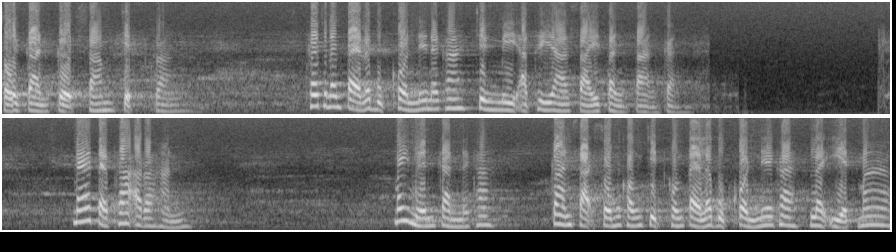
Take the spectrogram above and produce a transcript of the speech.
โดยการเกิดซ้ำเจ็ดครั้ง เพราะฉะนั้นแต่ละบุคคลเนี่ยนะคะ จึงมีอัธยาศัยต่างๆกัน แม้แต่พระอรหันต์ไม่เหมือนกันนะคะ การสะสมของจิตของแต่ละบุคคลเนี่ยค่ะ ละเอียดมาก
